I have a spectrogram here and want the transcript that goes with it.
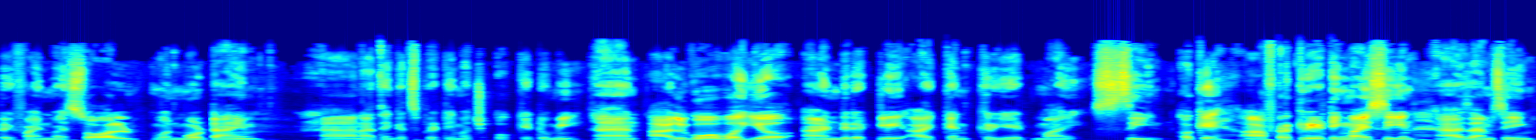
refine my solve one more time. And I think it's pretty much okay to me. And I'll go over here and directly I can create my scene. Okay after creating my scene as I'm seeing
